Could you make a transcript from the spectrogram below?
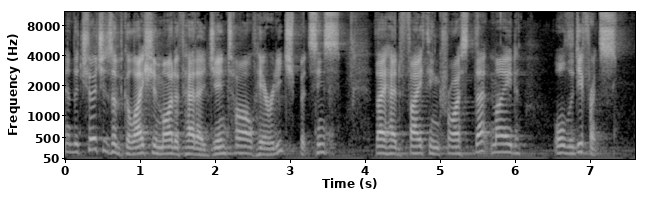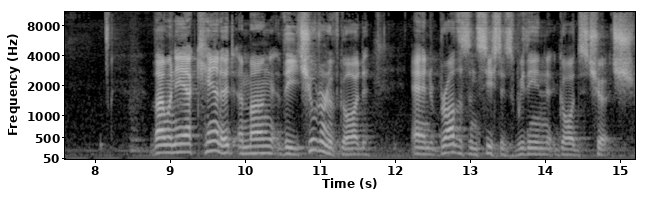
Now, the churches of Galatia might have had a Gentile heritage, but since they had faith in Christ, that made all the difference. They were now counted among the children of God and brothers and sisters within God's church.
